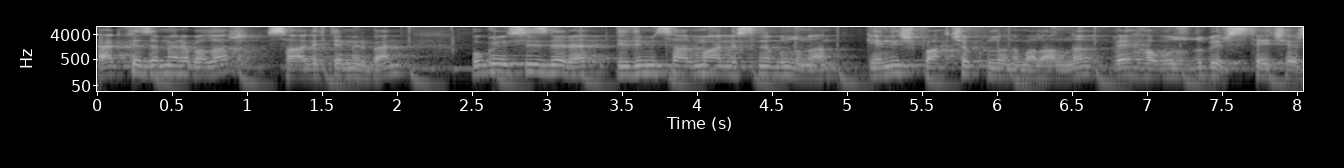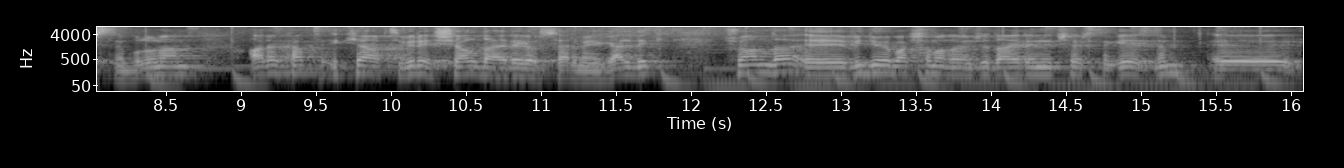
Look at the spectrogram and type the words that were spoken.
Herkese merhabalar, Salih Demir ben. Bugün sizlere Didimhisar Mahallesi'nde bulunan geniş bahçe kullanım alanlı ve havuzlu bir site içerisinde bulunan Arakat 2 artı 1 eşyalı daire göstermeye geldik. Şu anda e, videoya başlamadan önce dairenin içerisinde gezdim. E,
